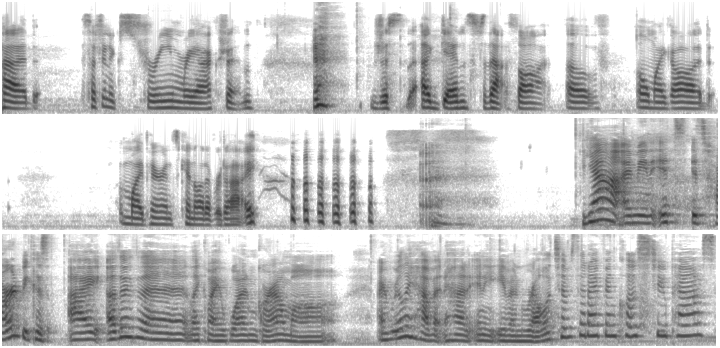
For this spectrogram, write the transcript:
had such an extreme reaction just against that thought of oh my god my parents cannot ever die Yeah, I mean it's it's hard because I other than like my one grandma, I really haven't had any even relatives that I've been close to pass.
